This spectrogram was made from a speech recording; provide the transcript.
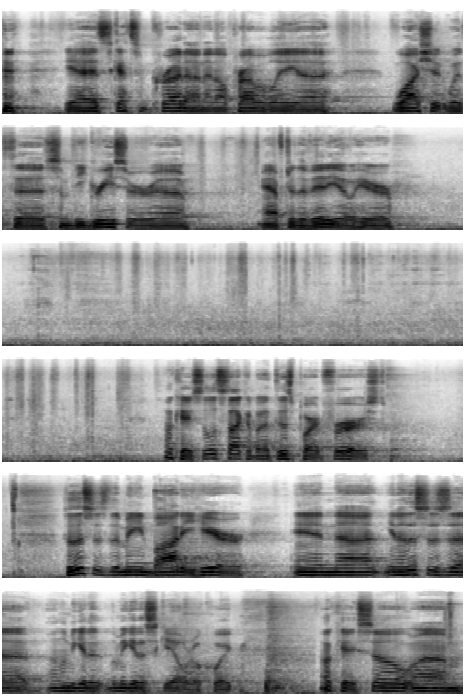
yeah, it's got some crud on it. I'll probably uh, wash it with uh, some degreaser uh, after the video here. Okay, so let's talk about this part first. So this is the main body here, and uh, you know this is. Uh, let me get a let me get a scale real quick. Okay, so um,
